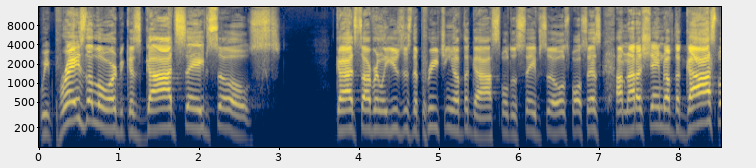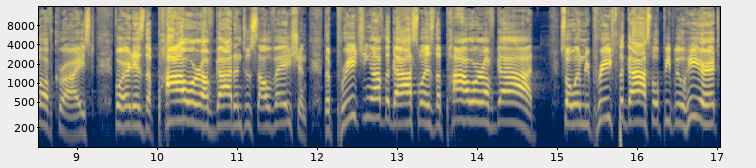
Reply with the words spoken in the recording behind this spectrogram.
We praise the Lord because God saves souls. God sovereignly uses the preaching of the gospel to save souls. Paul says, I'm not ashamed of the gospel of Christ, for it is the power of God unto salvation. The preaching of the gospel is the power of God. So when we preach the gospel, people hear it,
